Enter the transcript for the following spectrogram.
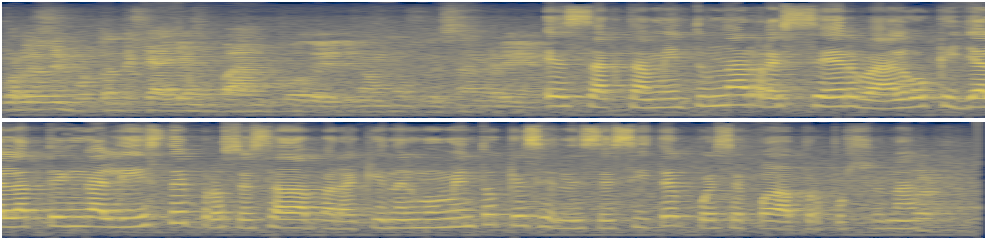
Por eso es importante que haya un banco de, digamos, de sangre. Exactamente, una reserva, algo que ya la tenga lista y procesada para que en el momento que se necesite, pues se pueda proporcionar.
